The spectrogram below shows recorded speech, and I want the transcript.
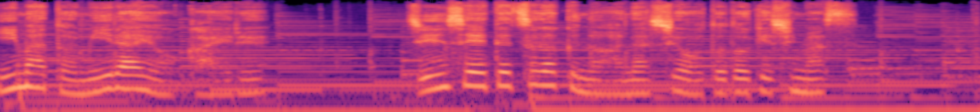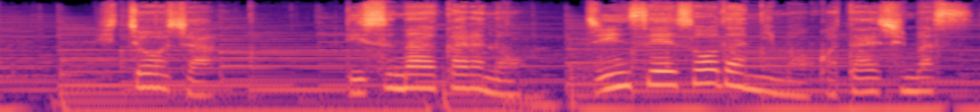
今と未来を変える人生哲学の話をお届けします。視聴者リスナーからの人生相談にもお答えします。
